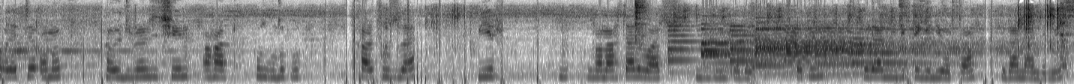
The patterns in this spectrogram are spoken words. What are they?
tuvalette onu öldürmemiz için aha karpuz bulduk bu karpuzda bir anahtar var bildiğim kadar. Bakın Grannycik de geliyor tam. Annemiz.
